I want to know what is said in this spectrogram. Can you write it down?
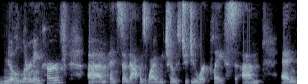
no learning curve. Um, and so that was why we chose to do Workplace. Um, and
